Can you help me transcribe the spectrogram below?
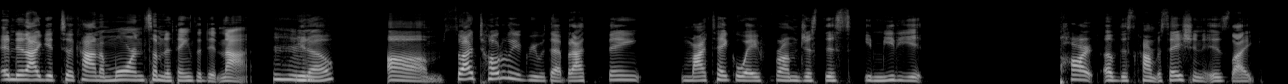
and then I get to kind of mourn some of the things that did not Mhm. you know um so i totally agree with that but i think my takeaway from just this immediate part of this conversation is like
